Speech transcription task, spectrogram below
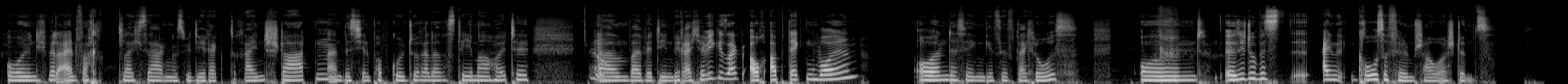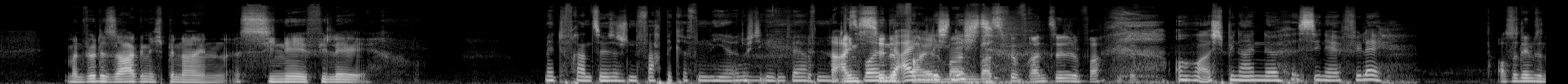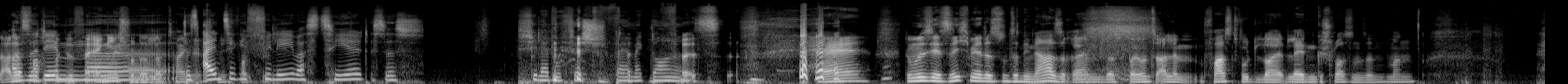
Und ich würde einfach gleich sagen, dass wir direkt reinstarten. Ein bisschen popkulturelleres Thema heute, ja. ähm, weil wir den Bereich ja, wie gesagt, auch abdecken wollen. Und deswegen geht es jetzt gleich los. Und Ösi, du bist äh, ein großer Filmschauer, stimmt's? Man würde sagen, ich bin ein Cinéphile. Mit französischen Fachbegriffen hier durch die Gegend werfen. Das ein wollen wir eigentlich Mann. nicht. Was für französische Fachbegriffe? Oh, ich bin ein äh, Cinéphile. Außerdem sind alle Außerdem, Fachbegriffe äh, Englisch oder Lateinisch. Das einzige Filet, was zählt, ist das Filet du Fisch bei McDonalds. Hä? Du musst jetzt nicht mehr das unter die Nase rein, dass bei uns alle Fastfood-Läden geschlossen sind, Mann.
